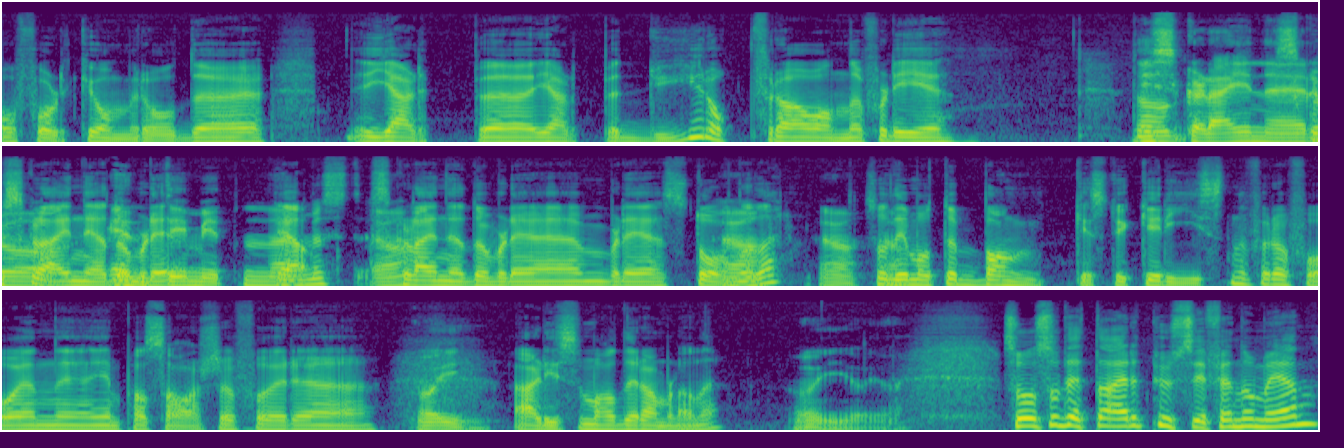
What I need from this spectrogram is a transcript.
og folk i området hjelpe, hjelpe dyr opp fra vannet, fordi de sklei ned og sklei ned og ble, endte i midten, nærmest. Ja, sklei ned og ble, ble stående Ja, der. ja, Så de måtte banke stykker isen for å få en, en passasje for uh, elg som hadde ramla ned. oi, oi. oi. Så, så dette er et pussig fenomen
